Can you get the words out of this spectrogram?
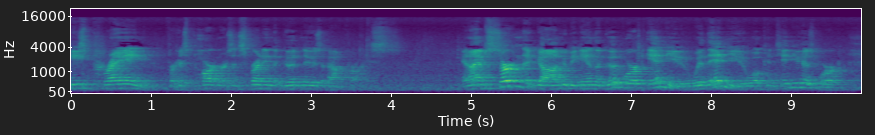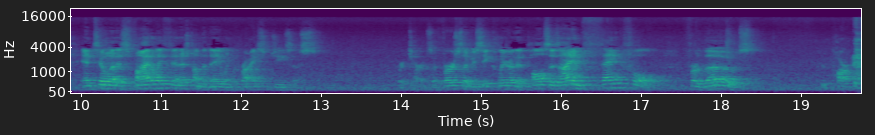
He's praying for his partners in spreading the good news about Christ. And I am certain that God, who began the good work in you, within you, will continue his work until it is finally finished on the day when Christ Jesus returns. So firstly, we see clear that Paul says, I am thankful for those who partner.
